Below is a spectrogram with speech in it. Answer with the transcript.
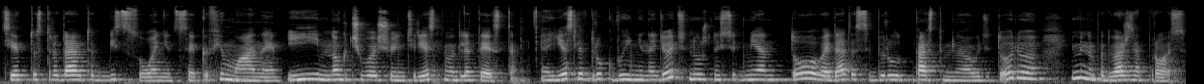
те, кто страдают от бессонницы, кофеманы и много чего еще интересного для теста. Если вдруг вы не найдете нужный сегмент, то iData соберут кастом кастомную аудиторию именно под ваш запрос.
